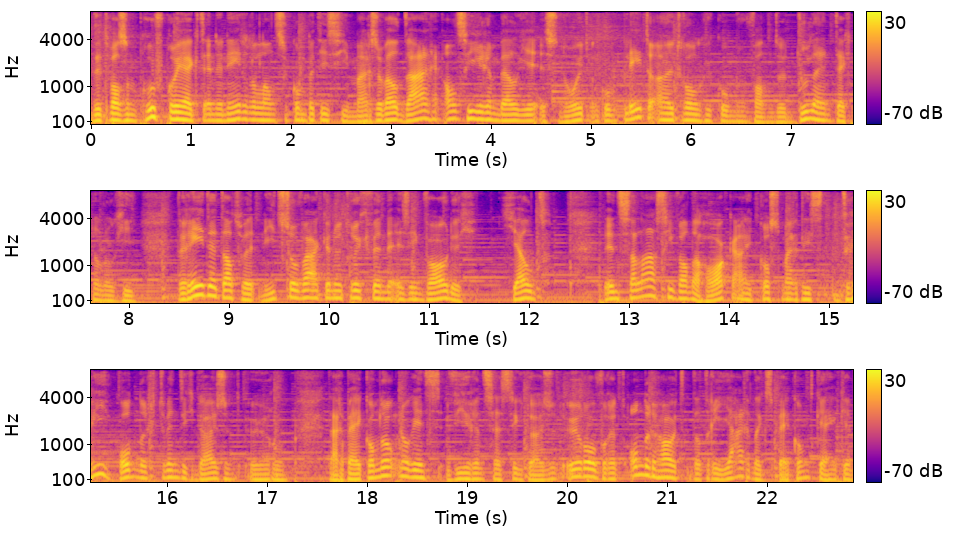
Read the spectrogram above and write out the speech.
Dit was een proefproject in de Nederlandse competitie, maar zowel daar als hier in België is nooit een complete uitrol gekomen van de doellijntechnologie. De reden dat we het niet zo vaak kunnen terugvinden is eenvoudig: geld. De installatie van de Hawkeye kost maar liefst 320.000 euro. Daarbij komt ook nog eens 64.000 euro voor het onderhoud dat er jaarlijks bij komt kijken.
